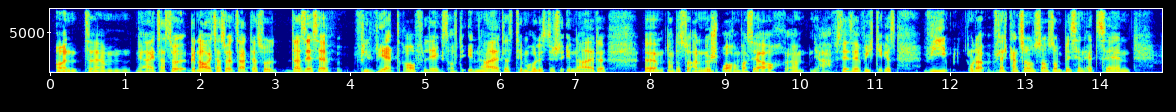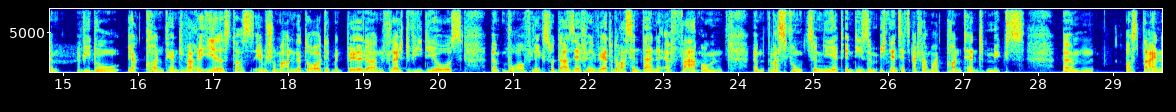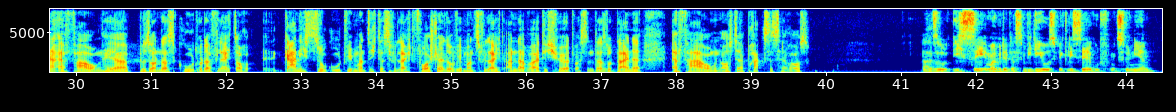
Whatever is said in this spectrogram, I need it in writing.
Und ähm, ja, jetzt hast du, genau, jetzt hast du gesagt, dass du da sehr, sehr viel Wert drauf legst, auf die Inhalte, das Thema holistische Inhalte, ähm, hattest du angesprochen, was ja auch ähm, ja sehr, sehr wichtig ist. Wie, oder vielleicht kannst du uns noch so ein bisschen erzählen, ähm, wie du ja Content variierst. Du hast es eben schon mal angedeutet mit Bildern, vielleicht Videos. Ähm, worauf legst du da sehr viel Wert oder was sind deine Erfahrungen? Ähm, was funktioniert in diesem, ich nenne es jetzt einfach mal Content-Mix? Ähm, aus deiner Erfahrung her besonders gut oder vielleicht auch äh, gar nicht so gut, wie man sich das vielleicht vorstellt oder wie man es vielleicht anderweitig hört? Was sind da so deine Erfahrungen aus der Praxis heraus? Also ich sehe immer wieder, dass Videos wirklich sehr gut funktionieren.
